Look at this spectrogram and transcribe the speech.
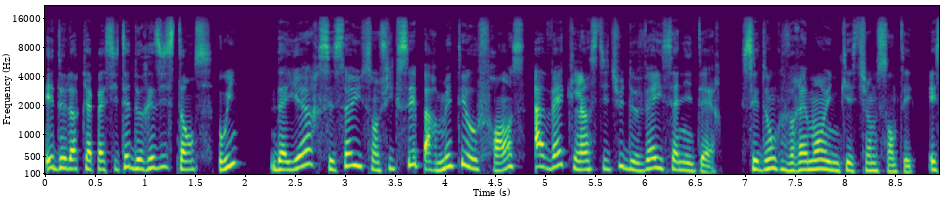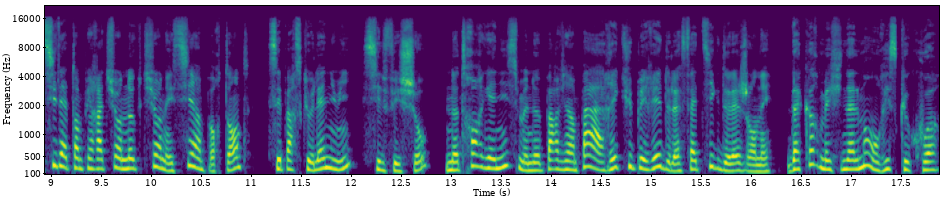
et de leur capacité de résistance. Oui. D'ailleurs, ces seuils sont fixés par Météo France avec l'Institut de veille sanitaire. C'est donc vraiment une question de santé. Et si la température nocturne est si importante, c'est parce que la nuit, s'il fait chaud, notre organisme ne parvient pas à récupérer de la fatigue de la journée. D'accord, mais finalement, on risque quoi?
